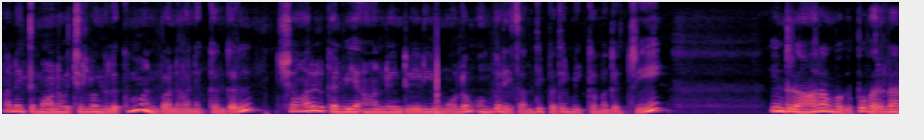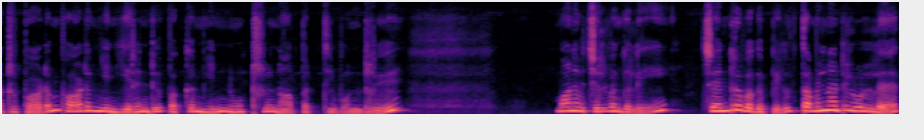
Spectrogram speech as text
அனைத்து மாணவ செல்வங்களுக்கும் அன்பான வணக்கங்கள். சாரல் கல்வி ஆன்லைன் ரேடியோ மூலம் உங்களை சந்திப்பதில் மிக்க மகிழ்ச்சி. இன்று ஆறாம் வகுப்பு வரலாற்று பாடம் பாடம் எண் இரண்டு பக்கம் எண் நூற்று நாற்பத்தி ஒன்று. மாணவ செல்வங்களே சென்ற வகுப்பில் தமிழ்நாட்டில் உள்ள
